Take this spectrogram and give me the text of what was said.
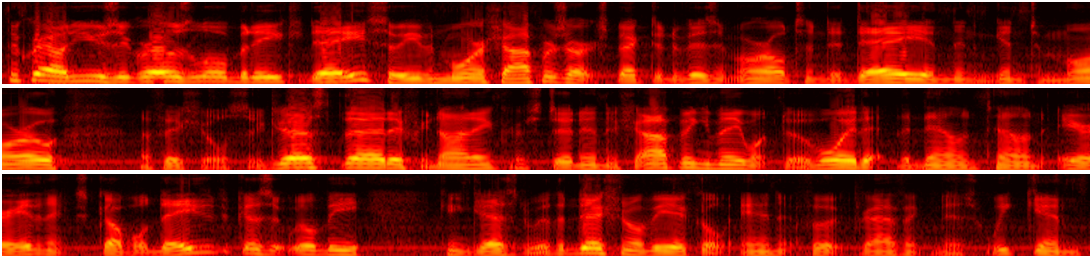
The crowd usually grows a little bit each day, so even more shoppers are expected to visit Morrilton today and then again tomorrow. Officials suggest that if you're not interested in the shopping, you may want to avoid the downtown area the next couple of days because it will be congested with additional vehicle and foot traffic this weekend.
